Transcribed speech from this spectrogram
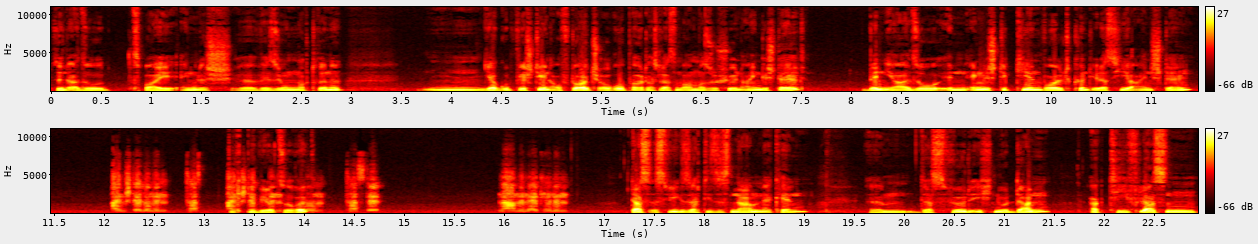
Sind also zwei Englisch-Versionen noch drinne. Hm, Ja gut, wir stehen auf Deutsch Europa. Das lassen wir auch mal so schön eingestellt. Wenn ihr also in Englisch diktieren wollt, könnt ihr das hier einstellen. Einstellungen. Taste. Ich gehe wieder zurück. Taste. Namen erkennen. Das ist wie gesagt dieses Namen erkennen. Ähm, das würde ich nur dann aktiv lassen,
